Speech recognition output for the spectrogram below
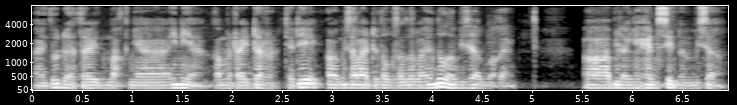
Nah itu udah trademarknya ini ya Kamen Rider. Jadi kalau misalnya ada toko satu lain tuh nggak bisa pakai uh, bilangnya Henshin dan bisa.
